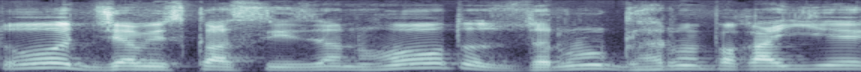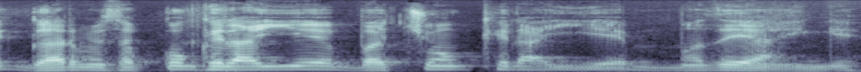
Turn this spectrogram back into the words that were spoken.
तो जब इसका सीज़न हो तो ज़रूर घर में पकाइए, घर में सबको खिलाइए, बच्चों को खिलाइए, मज़े आएँगे।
